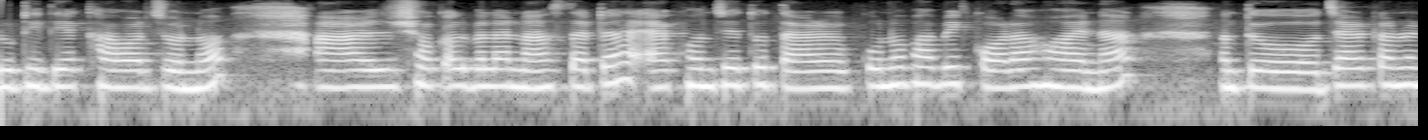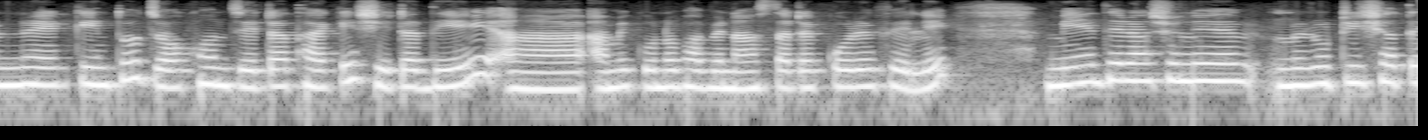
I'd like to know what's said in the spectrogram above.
রুটি দিয়ে খাওয়ার জন্য। আর সকালবেলা নাস্তাটা এখন যেহেতু তার কোনোভাবেই করা হয় না, তো যার কারণে কিন্তু যখন যেটা থাকে সেটা দিয়ে আমি কোনোভাবে নাস্তাটা করে ফেলি। মেয়েদের আসলে রুটির সাথে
